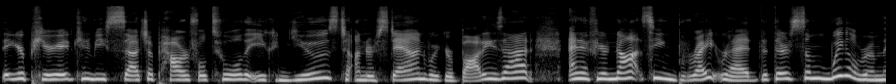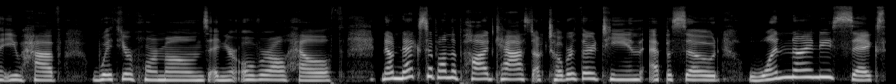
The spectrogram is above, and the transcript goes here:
that your period can be such a powerful tool that you can use to understand where your body's at. And if you're not seeing bright red, that there's some wiggle room that you have with your hormones and your overall health. Now, next up on the podcast, October 13th, episode 196,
